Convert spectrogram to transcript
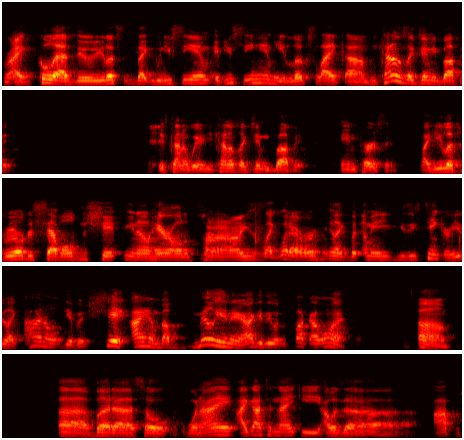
right? Cool ass dude. He looks like when you see him, if you see him, he looks like um, he kind of looks like Jimmy Buffett. It's kind of weird. He kind of looks like Jimmy Buffett in person. Like he looks real disheveled and shit, you know, hair all the he's just like whatever. He's like, but I mean, he's, he's Tinker. He's like, I don't give a shit. I am a millionaire. I can do what the fuck I want. Um, uh, but uh, so when I I got to Nike, I was a op-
